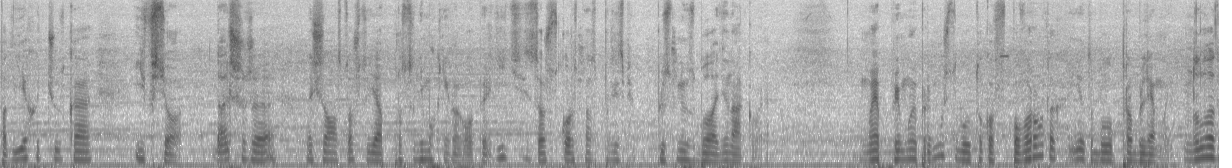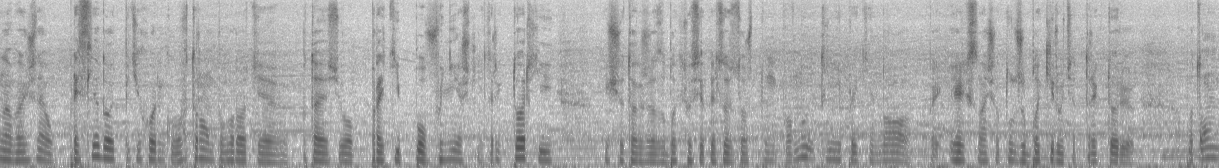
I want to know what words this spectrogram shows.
подъехать чутка, и все. Дальше же начиналось то, что я просто не мог никого опередить, из-за того, что скорость у нас, в принципе, плюс-минус была одинаковая. Мое прямое преимущество было только в поворотах, и это было проблемой. Ну ладно, я начинаю преследовать потихоньку. Во втором повороте пытаюсь его пройти по внешней траектории. Еще также заблокировал себе кольцо того, что он по внутренней не пройти, но Эриксон начал тут же блокировать эту траекторию. Потом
